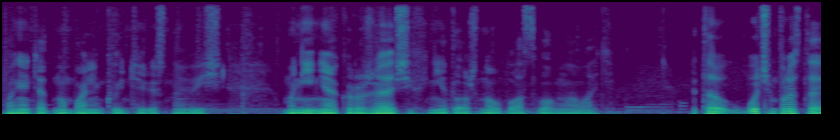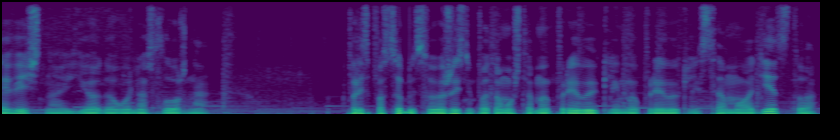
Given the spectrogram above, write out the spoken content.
понять одну маленькую интересную вещь. Мнение окружающих не должно вас волновать. Это очень простая вещь, но ее довольно сложно приспособить свою жизнь, потому что мы привыкли, мы привыкли с самого детства,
